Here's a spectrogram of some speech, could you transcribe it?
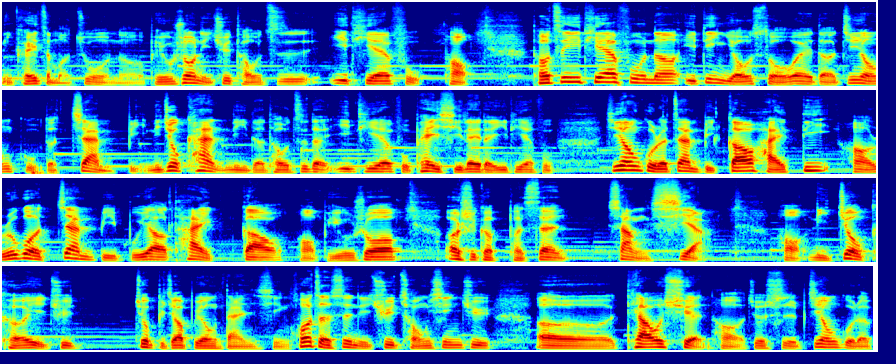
你可以怎么做呢？比如说你去投资 ETF，好，投资 ETF 呢，一定有所谓的金融股的占比，你就看你的投资的 ETF 配息类的 ETF，金融股的占比高还低？好，如果占比不要太高，好，比如说二十个 percent 上下，好，你就可以去，就比较不用担心，或者是你去重新去呃挑选，哈，就是金融股的。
